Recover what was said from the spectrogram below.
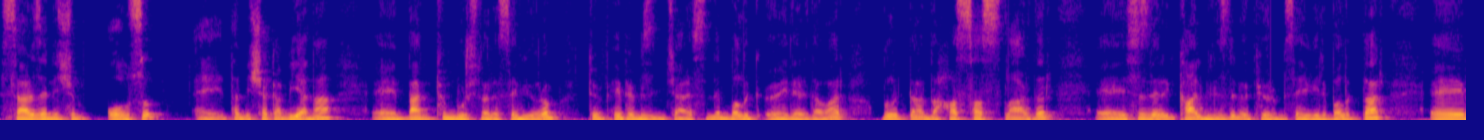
serzenişim olsun. E, tabii şaka bir yana e, ben tüm burçları seviyorum. Tüm hepimizin içerisinde balık öğeleri de var. Balıklar da hassaslardır. E, sizlerin kalbinizden öpüyorum sevgili balıklar. E,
